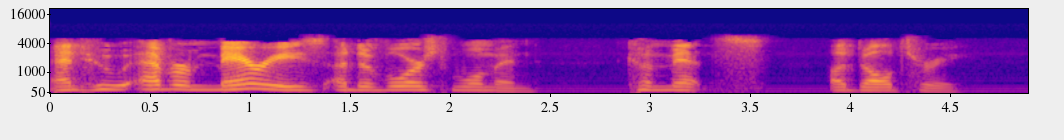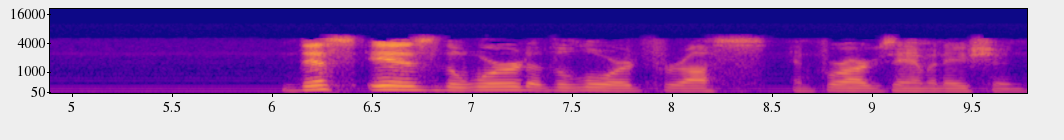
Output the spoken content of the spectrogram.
and whoever marries a divorced woman commits adultery. This is the word of the Lord for us and for our examination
